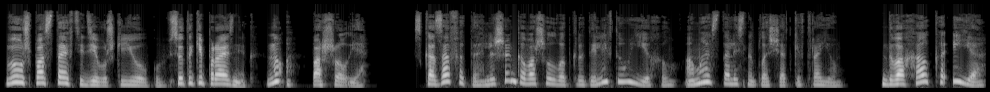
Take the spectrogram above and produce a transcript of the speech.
вы уж поставьте девушке елку. все таки праздник. Но пошел я». Сказав это, Лишенко вошел в открытый лифт и уехал, а мы остались на площадке втроем. Два Халка и я,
